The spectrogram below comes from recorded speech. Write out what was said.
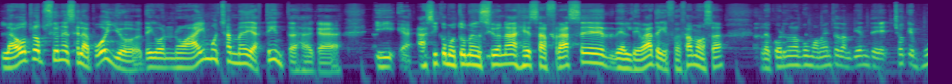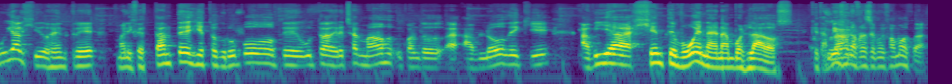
la otra opción es el apoyo. Digo, no hay muchas medias tintas acá. Y así como tú mencionas esa frase del debate que fue famosa, recuerdo en algún momento también de choques muy álgidos entre manifestantes y estos grupos de ultraderecha armados cuando habló de que había gente buena en ambos lados, que también es una frase muy famosa.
